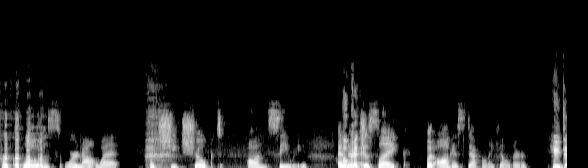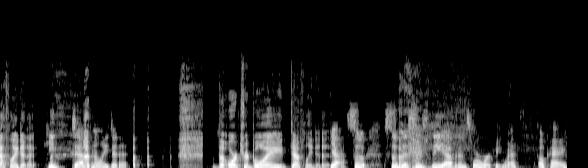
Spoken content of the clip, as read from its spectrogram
Her clothes were not wet, but she choked on seaweed. And they're just like, but August definitely killed her. He definitely did it. He definitely did it. The orchard boy definitely did it. Yeah. So so this is the evidence we're working with. Okay.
